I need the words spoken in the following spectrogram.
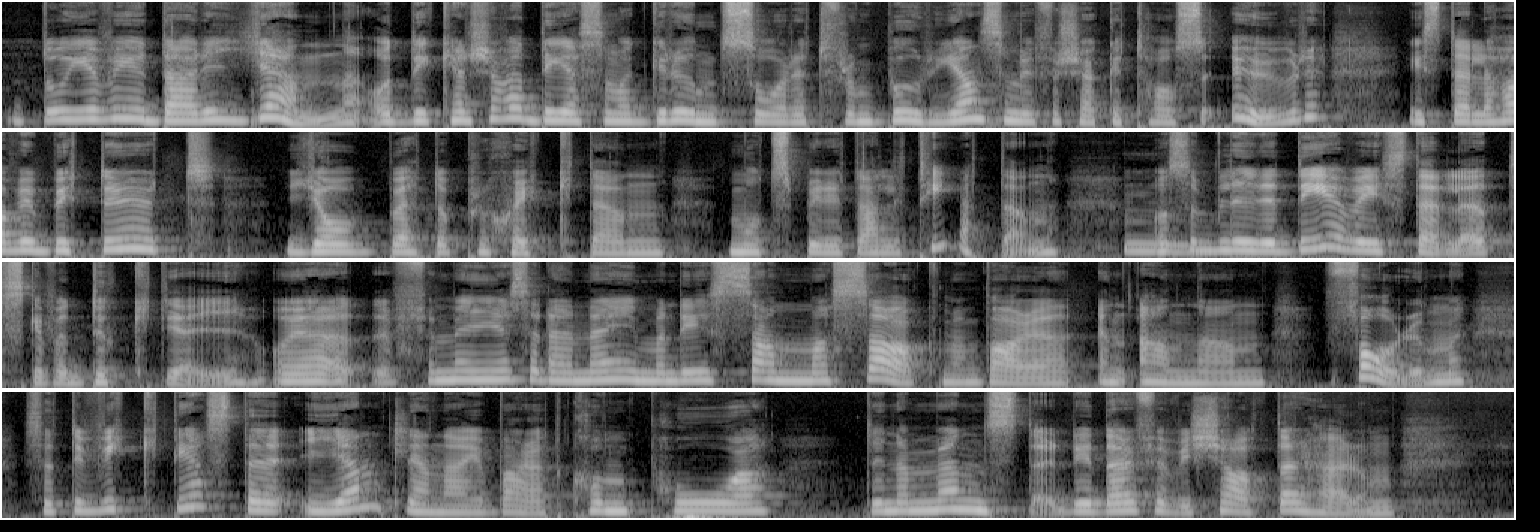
då är vi ju där igen. Och det kanske var det som var grundsåret från början som vi försöker ta oss ur. Istället har vi bytt ut jobbet och projekten mot spiritualiteten. Mm. Och så blir det det vi istället ska vara duktiga i. Och jag, för mig är det sådär, nej men det är samma sak men bara en annan form. Så att det viktigaste egentligen är ju bara att komma på dina mönster. Det är därför vi tjatar här om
